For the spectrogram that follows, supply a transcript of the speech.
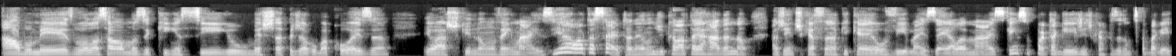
álbum mesmo, lançar uma musiquinha assim, um mashup de alguma coisa, eu acho que não vem mais. E ela tá certa, né? Eu não digo que ela tá errada, não. A gente que é que quer ouvir mais ela, mas quem suporta gay, a gente quer fazer música pra gay,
